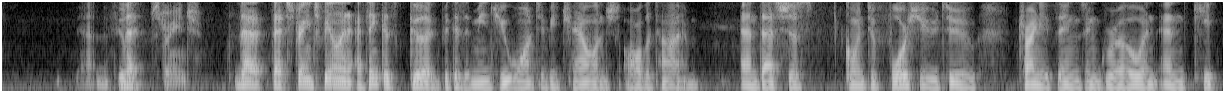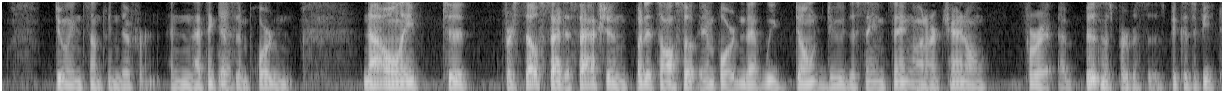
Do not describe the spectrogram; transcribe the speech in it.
uh, feel That- strange. That that strange feeling I think is good because it means you want to be challenged all the time, and that's just going to force you to try new things and grow and and keep doing something different. And I think that's Yeah. important, not only to for self satisfaction, but it's also important that we don't do the same thing on our channel for uh, business purposes because if you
